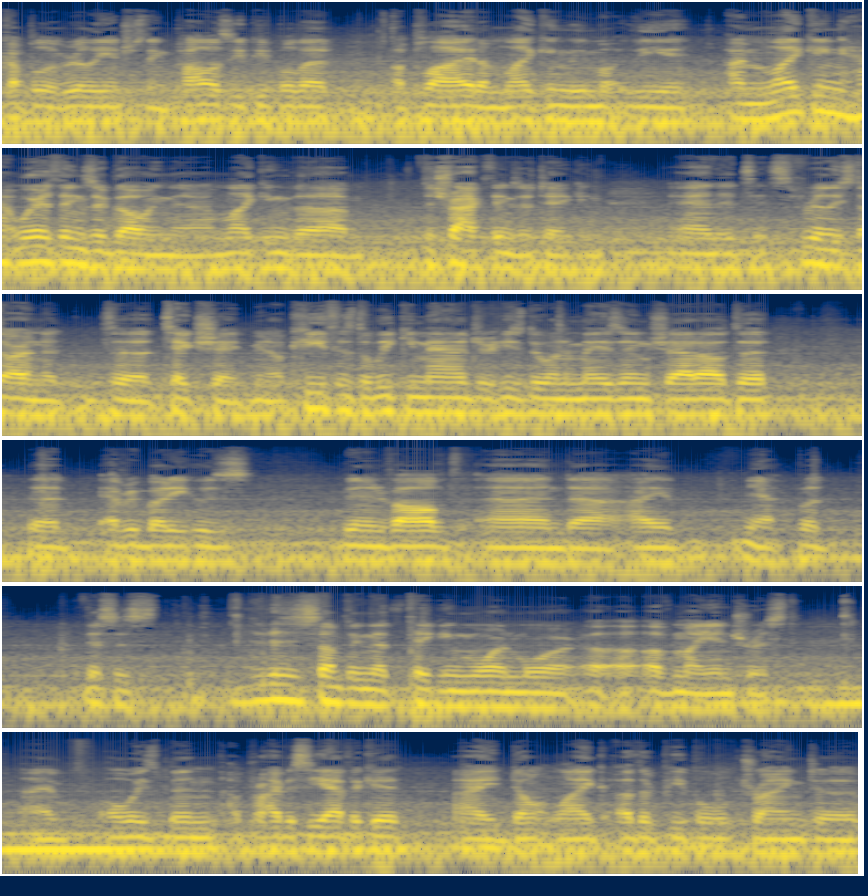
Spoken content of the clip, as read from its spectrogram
couple of really interesting policy people that applied. I'm liking the the I'm liking how, where things are going there. I'm liking the the track things are taking and it's, it's really starting to, to take shape. You know, Keith is the wiki manager. He's doing amazing. Shout out to, to everybody who's been involved. And uh, I, yeah, but this is this is something that's taking more and more uh, of my interest. I've always been a privacy advocate. I don't like other people trying to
